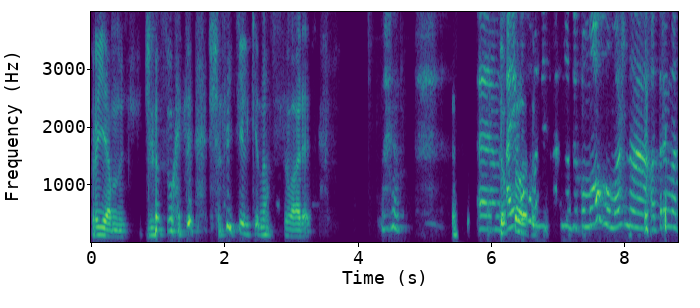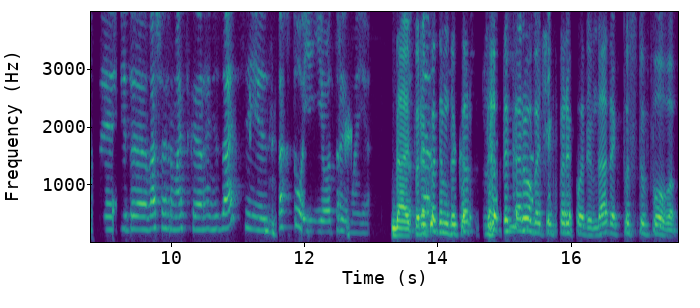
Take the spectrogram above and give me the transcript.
Приємно слухати, що не тільки нас сварять. Е, А Тобто- яку гуманітарну допомогу можна отримати від е, вашої громадської організації та хто її отримає? Да, і Це- переходимо до, кор... до коробочок, переходимо, да, так поступово.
